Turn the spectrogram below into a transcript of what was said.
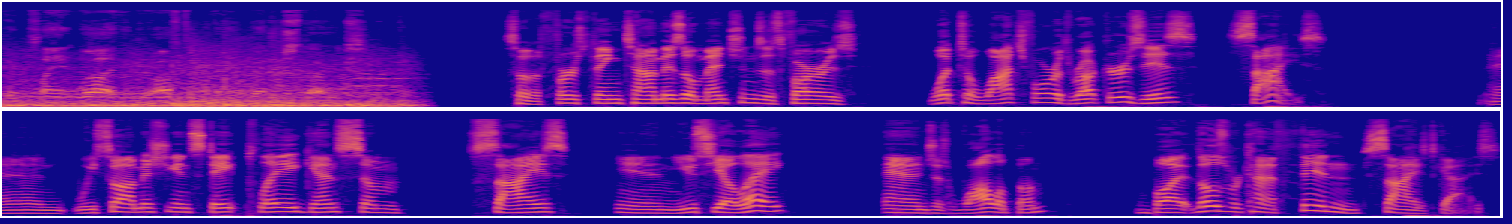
they're playing well. I think they're off to one of their better starts. So the first thing Tom Izzo mentions as far as what to watch for with Rutgers is size. And we saw Michigan State play against some size in UCLA and just wallop them. But those were kind of thin sized guys.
